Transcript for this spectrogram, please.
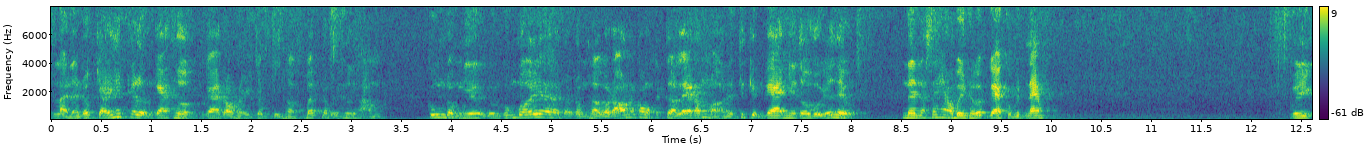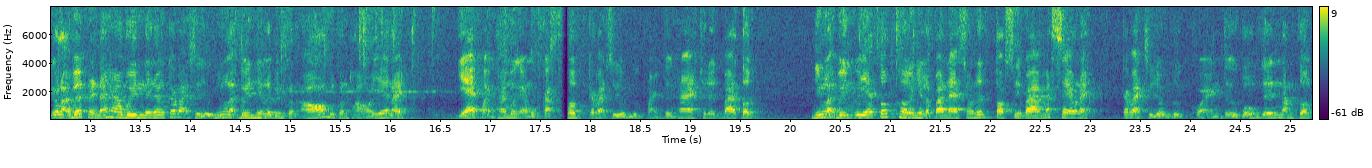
là để đốt cháy hết cái lượng ga thừa ga rò rỉ trong trường hợp bếp nó bị hư hỏng. Cũng đồng như cũng với ờ, đồng thời vào đó nó có một cái cờ le đóng mở để tiết kiệm ga như tôi vừa giới thiệu. Nên nó sẽ hao pin hơn bếp ga của Việt Nam. Vì cái loại bếp này nó hao pin nên các bạn sử dụng những loại pin như là pin con ó pin con thỏ như thế này giá khoảng 20 ngàn một cặp thôi. Các bạn sử dụng được khoảng từ 2 cho đến 3 tuần. Những loại pin có giá tốt hơn như là Panasonic, Toshiba, Maxell này, các bạn sử dụng được khoảng từ 4 đến 5 tuần.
